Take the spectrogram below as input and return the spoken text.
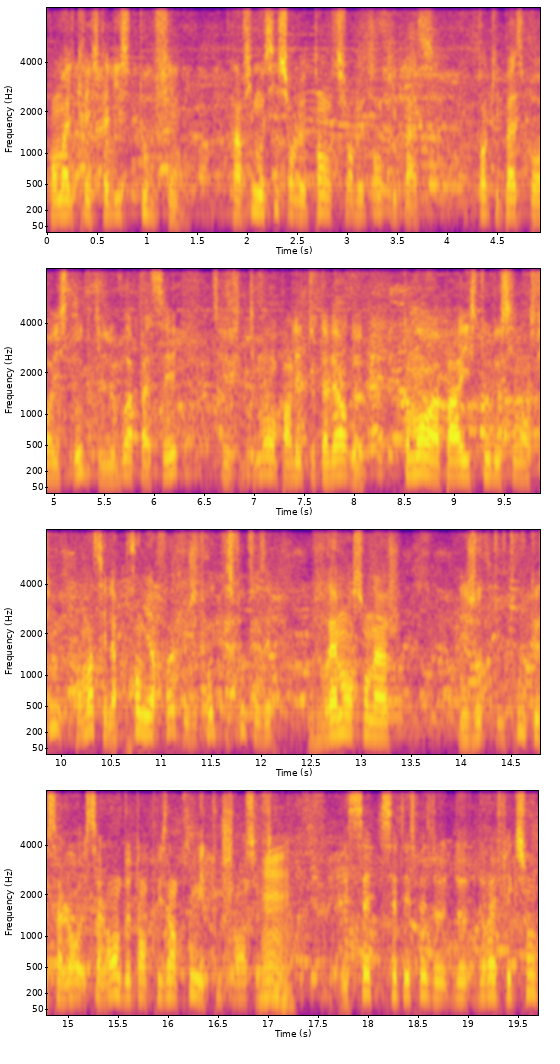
pour moi, elle cristallise tout le film. C'est un film aussi sur le temps, sur le temps qui passe. Le temps qui passe pour Eastwood, qu'il le voit passer. Parce qu'effectivement, on parlait tout à l'heure de comment apparaît Eastwood aussi dans ce film. Pour moi, c'est la première fois que j'ai trouvé qu'Eastwood faisait vraiment son âge. Et je trouve que ça le, ça le rend d'autant plus intime et touchant ce film. Et cette, cette espèce de, de- de réflexion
